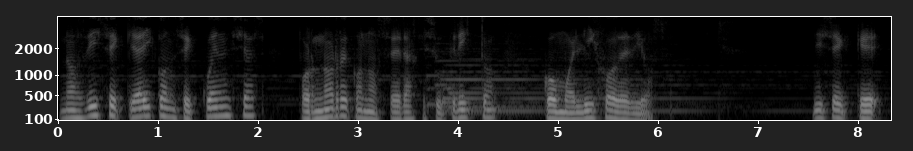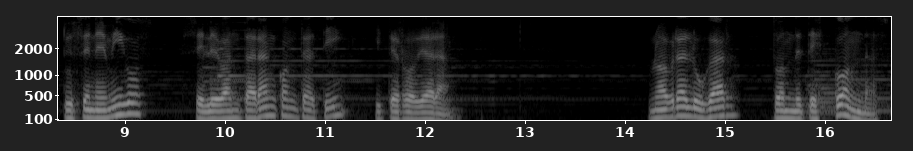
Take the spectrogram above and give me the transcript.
nos dice que hay consecuencias por no reconocer a Jesucristo como el Hijo de Dios. Dice que tus enemigos se levantarán contra ti y te rodearán. No habrá lugar donde te escondas,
